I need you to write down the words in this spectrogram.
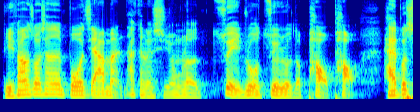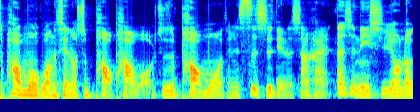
比方说像是波加曼，他可能使用了最弱最弱的泡泡，还不是泡沫光线哦，是泡泡哦，就是泡沫，等于四十点的伤害。但是你使用了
